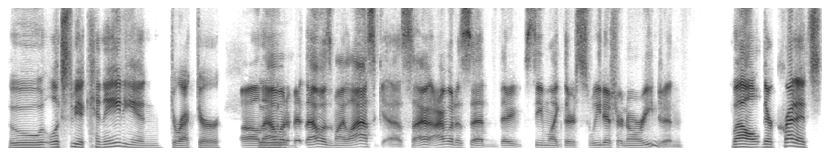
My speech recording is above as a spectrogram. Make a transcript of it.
who looks to be a Canadian director. Oh, that would have been that was my last guess. I, I would have said they seem like they're Swedish or Norwegian. Well, their credits,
